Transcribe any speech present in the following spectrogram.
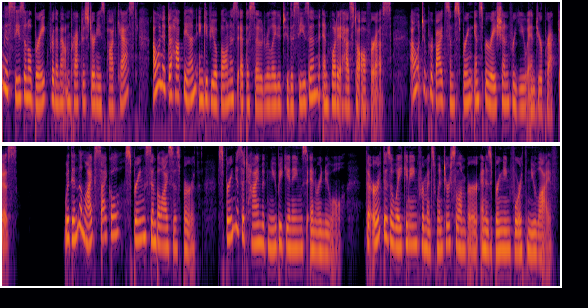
this seasonal break for the Mountain Practice Journeys podcast, I wanted to hop in and give you a bonus episode related to the season and what it has to offer us. I want to provide some spring inspiration for you and your practice. Within the life cycle, spring symbolizes birth. Spring is a time of new beginnings and renewal. The earth is awakening from its winter slumber and is bringing forth new life.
